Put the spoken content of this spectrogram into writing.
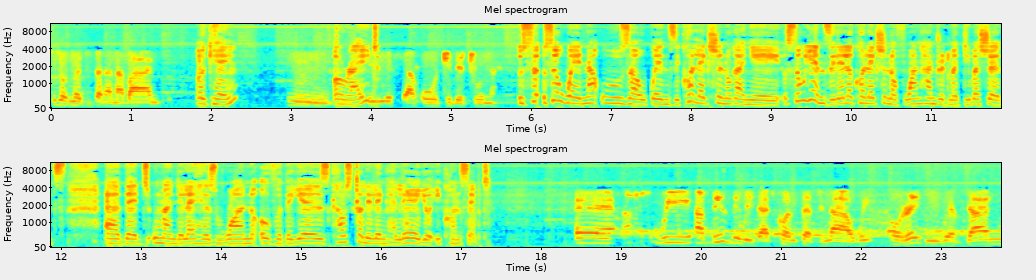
sizoncedisana nabantu okay Mm. All right. yakuthi bethuna so, so wena uzawukwenza i-collection okanye sewuyenzile le collection of 100 madiba shirts uh, that umandela has won over the years khawusixelele ngaleyo i-concept Uh, we are busy with that concept now. We already we have done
